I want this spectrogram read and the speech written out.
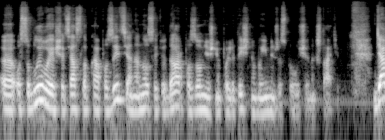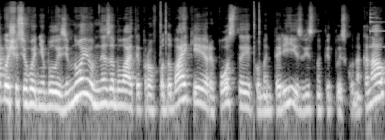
е, особливо якщо ця слабка позиція наносить удар по зовнішньополітичному іміджу Сполучених Штатів. Дякую, що сьогодні були зі мною. Не забувайте про вподобайки, репости, коментарі, і, звісно, підписку на канал.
